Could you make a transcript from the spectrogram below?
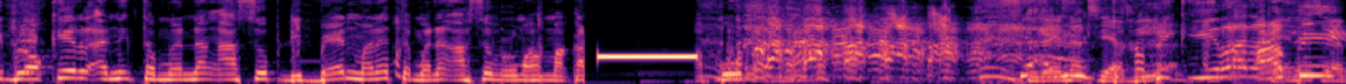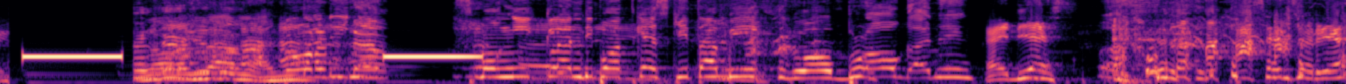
diblokir anjing temenang asup di band mana temenang asup rumah makan pun. Si Nggak enak sih, Abi. kepikiran Nggak Abi. mau ngiklan di podcast kita Bi. Goblok anjing. Eh Dias Sensor ya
